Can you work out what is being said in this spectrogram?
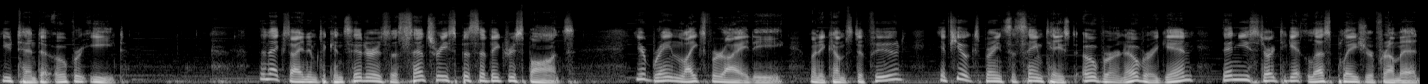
You tend to overeat. The next item to consider is a sensory specific response. Your brain likes variety. When it comes to food, if you experience the same taste over and over again, then you start to get less pleasure from it.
